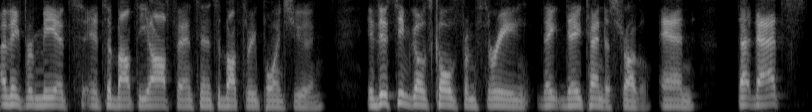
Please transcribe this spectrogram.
I think for me, it's it's about the offense and it's about three point shooting. If this team goes cold from three, they they tend to struggle, and that that's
